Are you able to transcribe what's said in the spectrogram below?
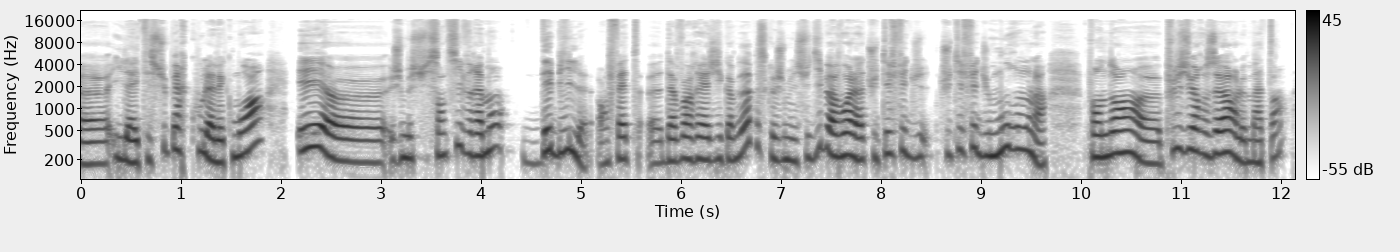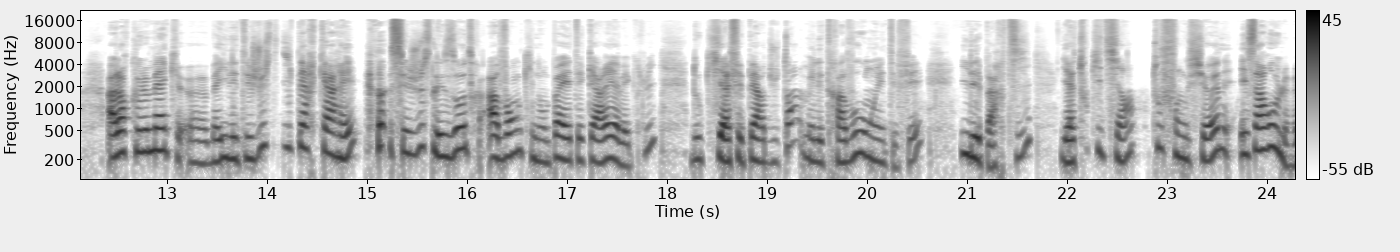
euh, il a été super cool avec moi et euh, je me suis sentie vraiment débile en fait euh, d'avoir réagi comme ça parce que je me suis dit bah voilà, tu t'es fait du tu t'es fait du mouron là pendant plusieurs heures le matin alors que le mec bah, il était juste hyper carré, c'est juste les autres avant qui n'ont pas été carrés avec lui, donc qui a fait perdre du temps, mais les travaux ont été faits, il est parti, il y a tout qui tient, tout fonctionne et ça roule.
